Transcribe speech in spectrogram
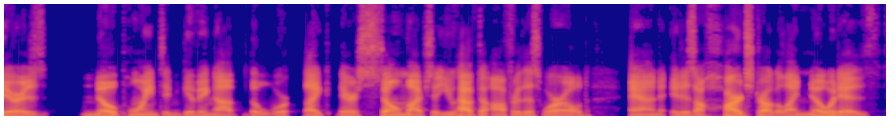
There is no point in giving up the work. Like there's so much that you have to offer this world, and it is a hard struggle. I know it is.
